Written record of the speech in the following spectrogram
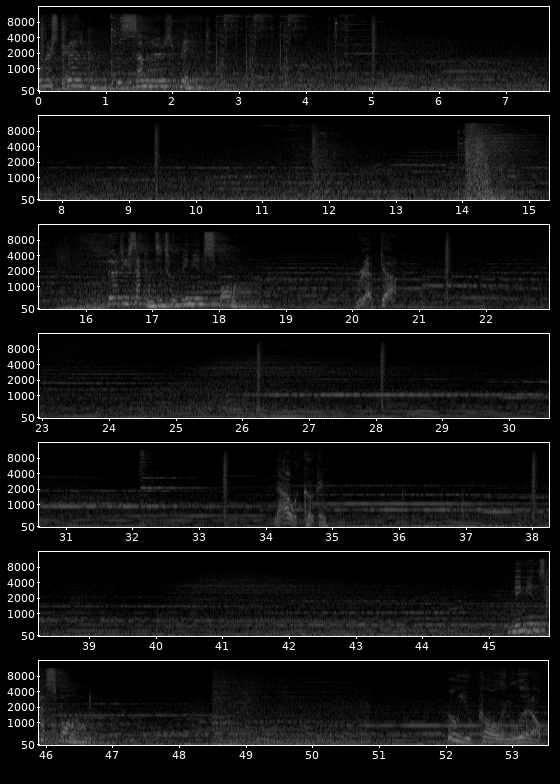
Welcome to Summoner's Rift. Thirty seconds until minions spawn. Revved up. Now we're cooking. Minions have spawned. Who you calling little?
